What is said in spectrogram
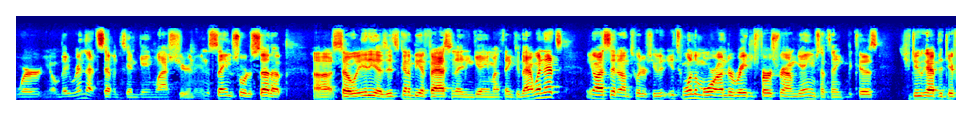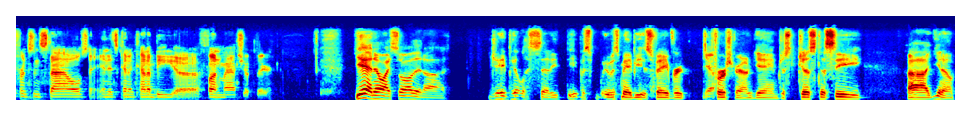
where you know they were in that 7-10 game last year in, in the same sort of setup. Uh, so it is. It's going to be a fascinating game. I think that when that's you know I said it on Twitter too. It's one of the more underrated first round games I think because you do have the difference in styles and it's going to kind of be a fun matchup there. Yeah, no, I saw that. Uh, Jay Bilas said he, it was it was maybe his favorite yeah. first round game just just to see uh, you know,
